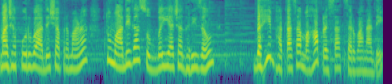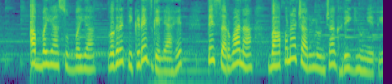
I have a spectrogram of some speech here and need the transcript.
माझ्या पूर्व आदेशाप्रमाणे तू मादिगा सुब्बैयाच्या घरी जाऊन दही भाताचा महाप्रसाद सर्वांना दे. अब्बय्या सुब्बय्या वगैरे तिकडेच गेले आहेत ते सर्वांना बापनाचारुलूंच्या घरी घेऊन येतील.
